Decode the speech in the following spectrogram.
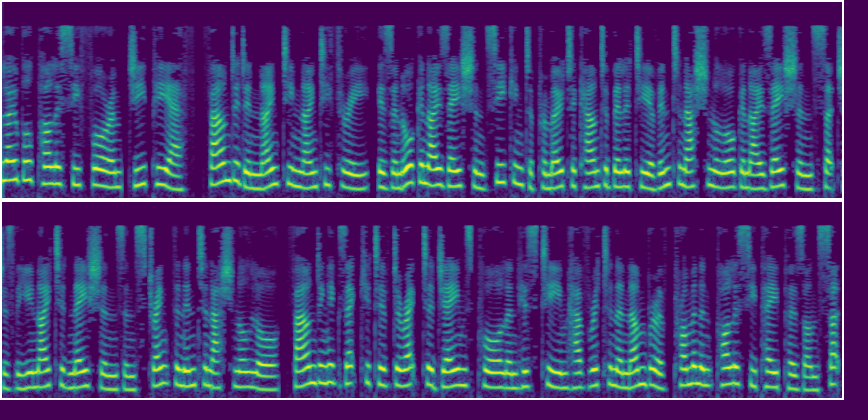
Global Policy Forum (GPF), founded in 1993, is an organization seeking to promote accountability of international organizations such as the United Nations and strengthen international law. Founding executive director James Paul and his team have written a number of prominent policy papers on such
